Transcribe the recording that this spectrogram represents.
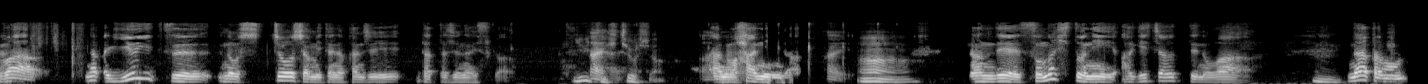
は、なんか唯一の視聴者みたいな感じだったじゃないですか。唯一の視聴者、あの、犯人が。はい。ああ。なんで、その人にあげちゃうっていうのは、うん、なんかもう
